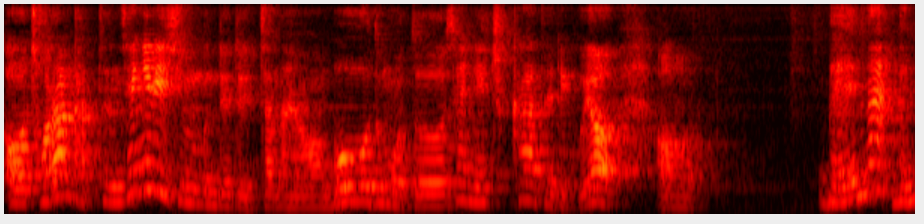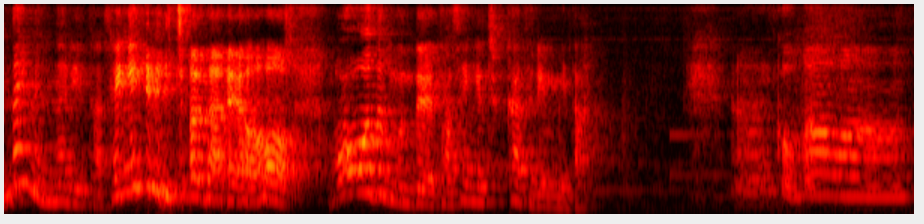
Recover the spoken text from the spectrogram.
어, 저랑 같은 생일이신 분들도 있잖아요. 모두 모두 생일 축하드리고요. 어, 맨날 맨날 맨날이 다 생일이잖아요. 모든 분들 다 생일 축하드립니다. 음, 고마워.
